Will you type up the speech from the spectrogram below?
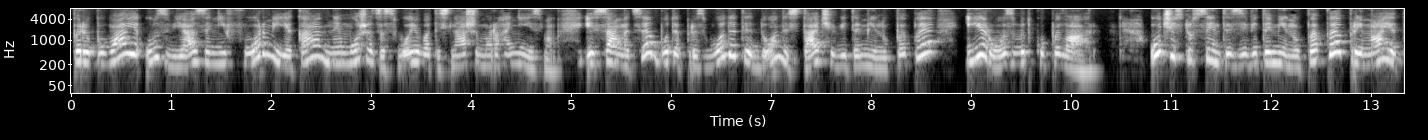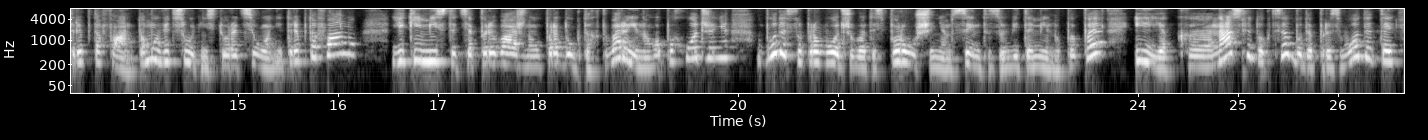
перебуває у зв'язаній формі, яка не може засвоюватись нашим організмом. І саме це буде призводити до нестачі вітаміну ПП і розвитку пелагри. Участь у синтезі вітаміну ПП приймає триптофан, тому відсутність у раціоні триптофану, який міститься переважно у продуктах тваринного походження, буде супроводжуватись порушенням синтезу вітаміну ПП, і як е, наслідок це буде призводити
